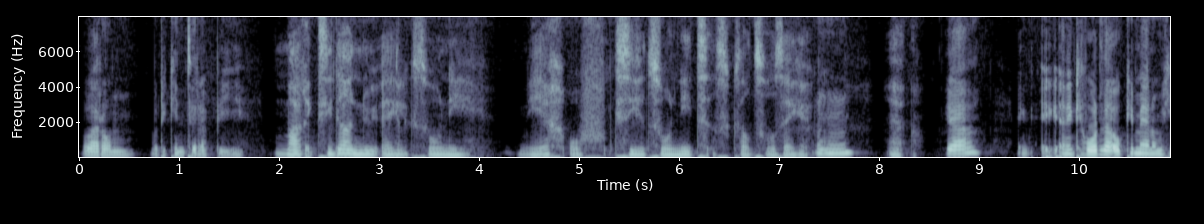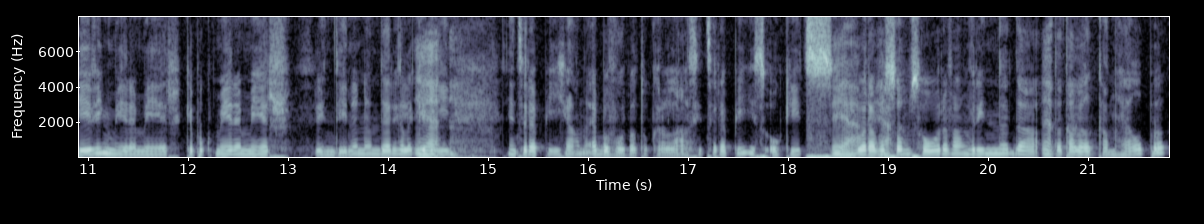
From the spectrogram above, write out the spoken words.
Waarom moet ik in therapie? Maar ik zie dat nu eigenlijk zo niet meer. Of ik zie het zo niet, als ik zal het zo zeggen. Mhm. Ja. Ja, ik, ik- en ik hoor dat ook in mijn omgeving meer en meer. Ik heb ook meer en meer vriendinnen en dergelijke Ja. die in therapie gaan. Hè, bijvoorbeeld ook relatietherapie is ook iets Ja, waar we ja. soms horen van vrienden dat, dat dat wel kan helpen.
